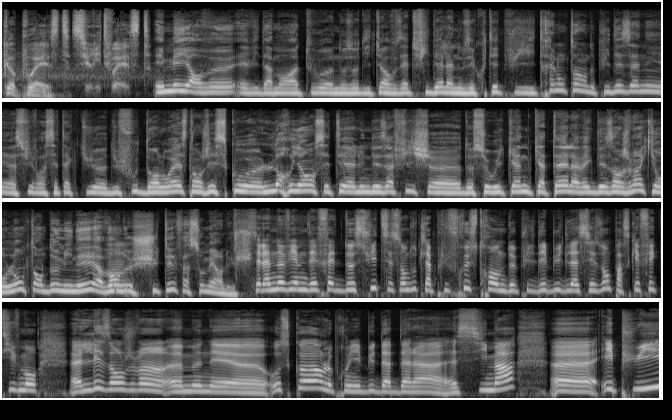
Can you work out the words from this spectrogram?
Cop West sur It West. Et meilleurs vœux évidemment à tous euh, nos auditeurs. Vous êtes fidèles à nous écouter depuis très longtemps, depuis des années, à suivre cette actu euh, du foot dans l'Ouest. Angesco euh, Lorient, c'était l'une des affiches de ce week-end. Catel avec des Angevins qui ont longtemps dominé avant Mm. de chuter face au Merluche. C'est la neuvième défaite de suite. C'est sans doute la plus frustrante depuis le début de la saison parce qu'effectivement, les Angevins menaient au score. Le premier but d'Abdallah Sima. Et puis,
